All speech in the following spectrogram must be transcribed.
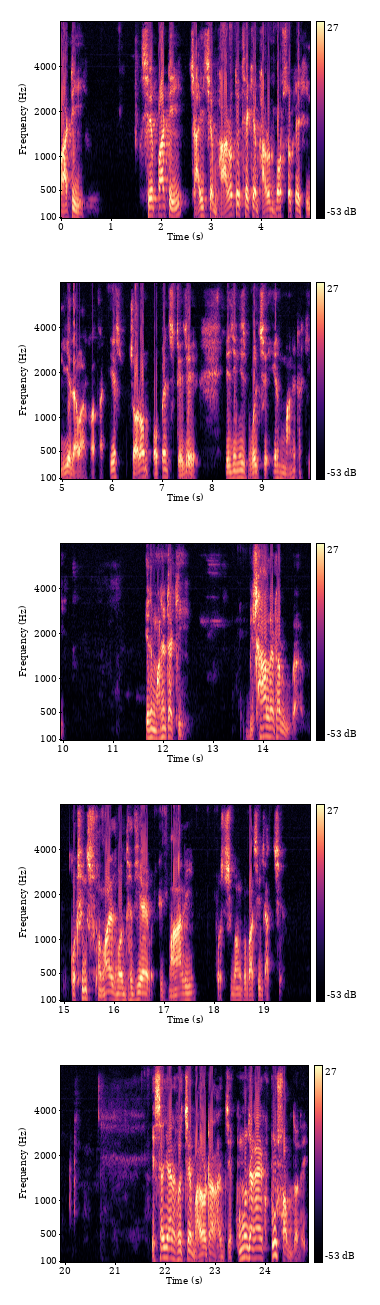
পার্টি, সে পার্টি চাইছে ভারতে থেকে ভারতবর্ষকে হিলিয়ে দেওয়ার কথা। এর চরম ওপেন স্টেজে এই জিনিস বলছে, এর মানেটা কি? এর মানেটা কি? বিশাল একটা কঠিন সময়ের মধ্যে দিয়ে বাঙালি পশ্চিমবঙ্গবাসী যাচ্ছে। এসআইআর হচ্ছে বারোটা রাজ্যে, কোনো জায়গায় একটু শব্দ নেই।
